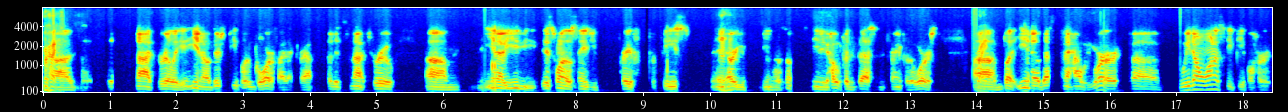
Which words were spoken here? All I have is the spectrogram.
Right. Uh, not really, you know, there's people who glorify that crap, but it's not true. Um, you know, you it's one of those things you pray for peace, eh, Mhm. or you you know some, you hope for the best and train for the worst. Right. Uh, but you know that's kind of how we were. Uh, we don't want to see people hurt.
